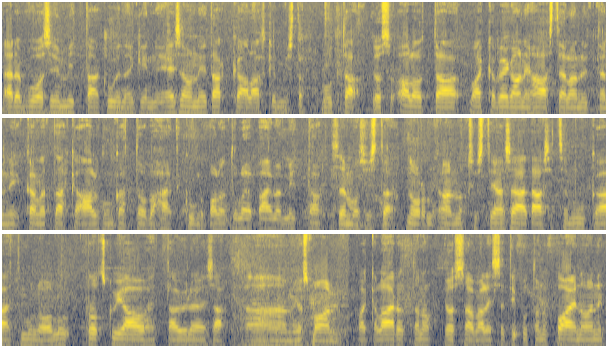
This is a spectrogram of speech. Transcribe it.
näiden vuosien mittaan kuitenkin, niin ei se ole niin tarkkaa laskemista, mutta jos aloittaa vaikka vegaanihaasteella nyt, niin kannattaa ehkä alkuun katsoa vähän, että kuinka paljon tulee päivän mittaan semmoisista normiannoksista. Ja säätää sitten sen mukaan, että mulla on ollut rotskujauhetta yleensä, ähm, jos mä oon vaikka laiduttanut jossain välissä tiputtanut painoa, niin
